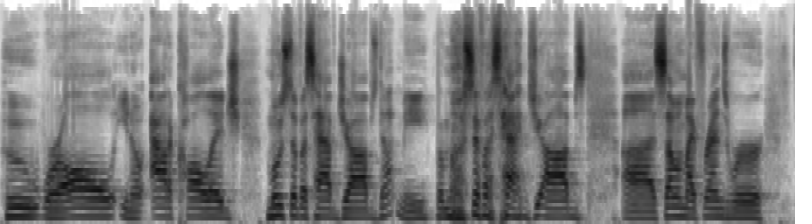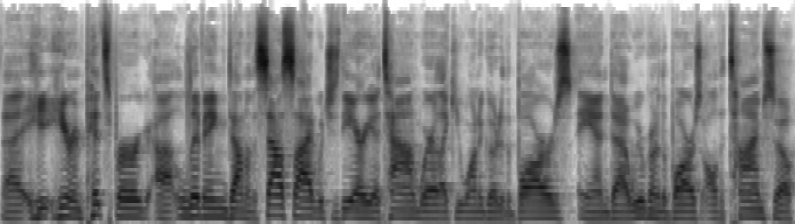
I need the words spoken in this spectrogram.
who were all, you know, out of college. Most of us have jobs, not me, but most of us had jobs. Uh, some of my friends were uh, he, here in Pittsburgh, uh, living down on the south side, which is the area of town where like you want to go to the bars, and uh, we were going to the bars all the time. So,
